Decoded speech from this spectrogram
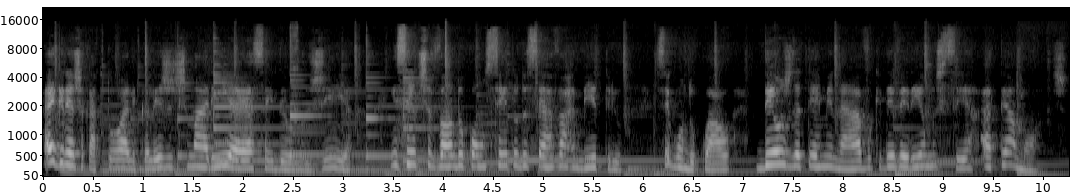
A Igreja Católica legitimaria essa ideologia, incentivando o conceito do servo-arbítrio, segundo o qual Deus determinava o que deveríamos ser até a morte,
